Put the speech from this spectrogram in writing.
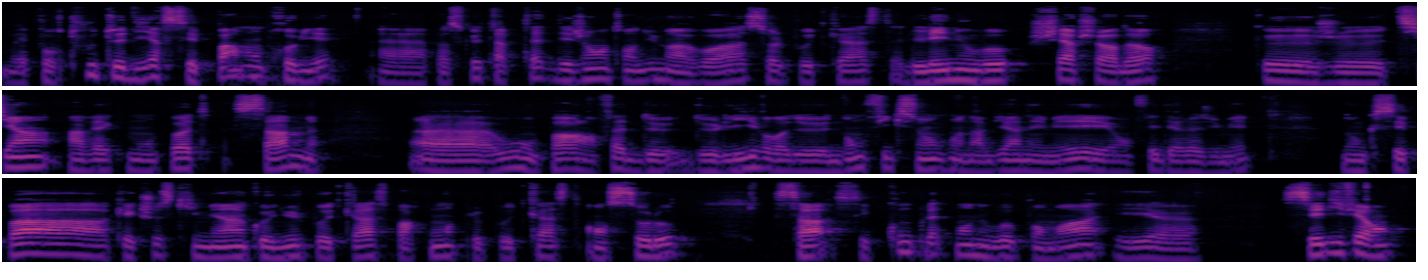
mais pour tout te dire, c'est pas mon premier, parce que tu as peut-être déjà entendu ma voix sur le podcast Les Nouveaux Chercheurs d'Or que je tiens avec mon pote Sam. Euh, où on parle en fait de, livres de non-fiction qu'on a bien aimés et on fait des résumés. Donc c'est pas quelque chose qui m'est inconnu le podcast. Par contre, le podcast en solo, ça c'est complètement nouveau pour moi et euh, c'est différent.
